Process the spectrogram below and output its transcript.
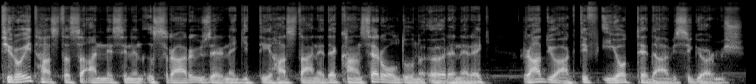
tiroid hastası annesinin ısrarı üzerine gittiği hastanede kanser olduğunu öğrenerek radyoaktif iyot tedavisi görmüş.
